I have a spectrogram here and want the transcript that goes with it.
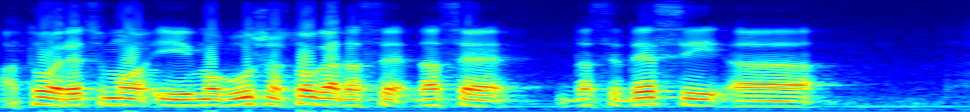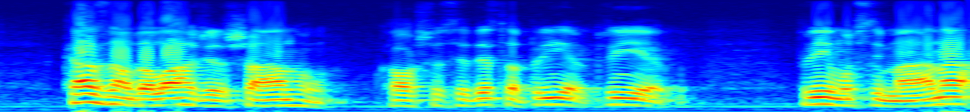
A to je recimo i mogućnost toga da se, da se, da se desi uh, kazna od Allaha Đeršanu, kao što se desila prije, prije, prije muslimana,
